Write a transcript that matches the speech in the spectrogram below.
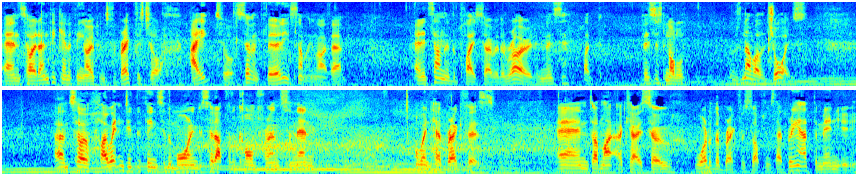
And so I don't think anything opens for breakfast till eight or seven thirty, something like that. And it's only the place over the road, and there's like there's just not a there's no other choice. And so I went and did the things in the morning to set up for the conference, and then I went and had breakfast. And I'm like, okay, so what are the breakfast options? They bring out the menu,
